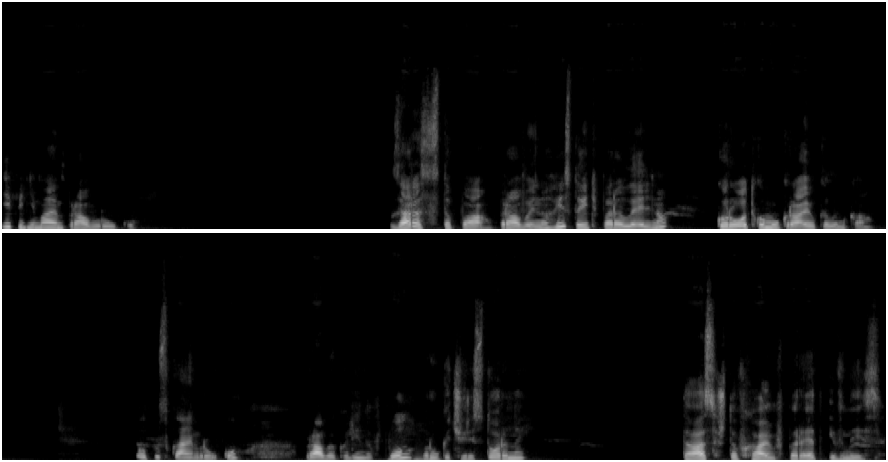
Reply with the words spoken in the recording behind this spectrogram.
І піднімаємо праву руку. Зараз стопа правої ноги стоїть паралельно короткому краю килимка. Опускаємо руку, праве коліно в пол, руки через сторони. Таз штовхаємо вперед і вниз.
